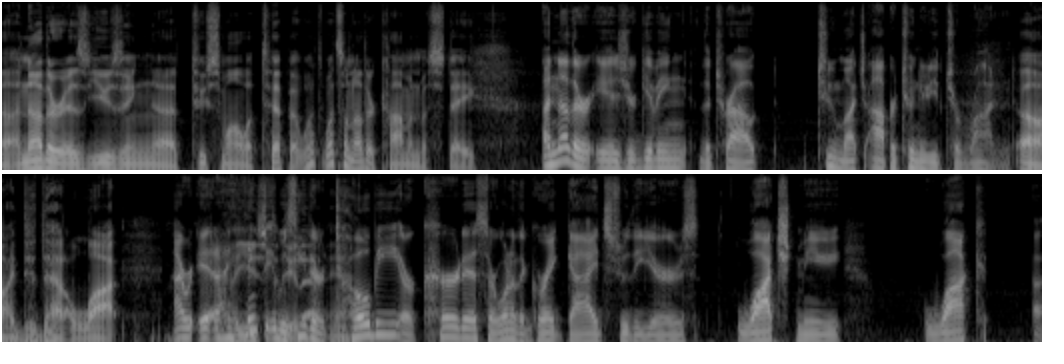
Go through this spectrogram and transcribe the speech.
Uh, another is using uh, too small a tippet. What's what's another common mistake? another is you're giving the trout too much opportunity to run Oh, I did that a lot. I, it, I, think used it was do that, either yeah. Toby or Curtis or one of the great guides through the years watched me walk a,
